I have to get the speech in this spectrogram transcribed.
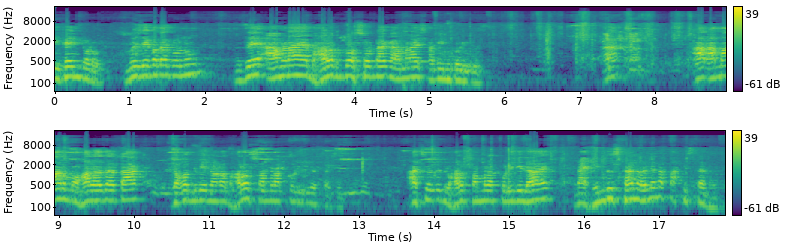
রিফাইন করো। মুই যে কথা কোনো, যে আমরা ভারতবর্ষটাকে আমরা স্বাধীন করি হ্যাঁ? আর আমার মহারাজাটা যখন তুমি ভারত সম্রাট করে দিয়েছে আজকে যদি ভারত সম্রাট করে দিলে হয়, না হিন্দুস্থান হইলে, না পাকিস্তান হইলে।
